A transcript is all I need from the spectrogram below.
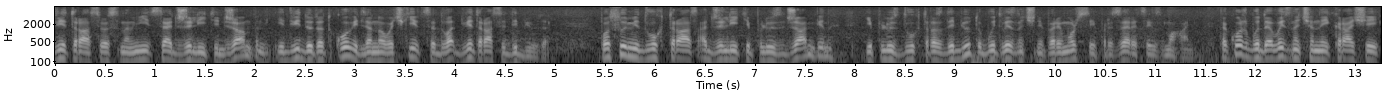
дві траси основні, це аджиліті джампінг, і дві додаткові для новачків це два, дві траси дебюта. По сумі двох трас аджеліті плюс джампінг і плюс двох трас дебюту будуть визначені переможці і призери цих змагань. Також буде визначений кращий,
